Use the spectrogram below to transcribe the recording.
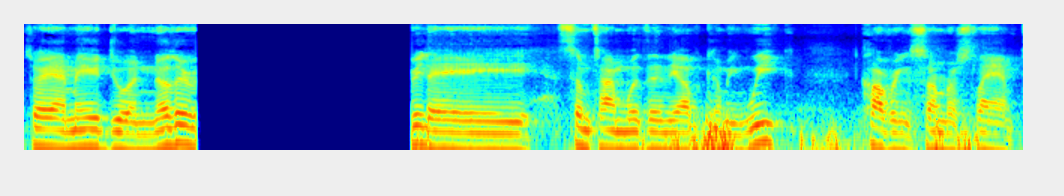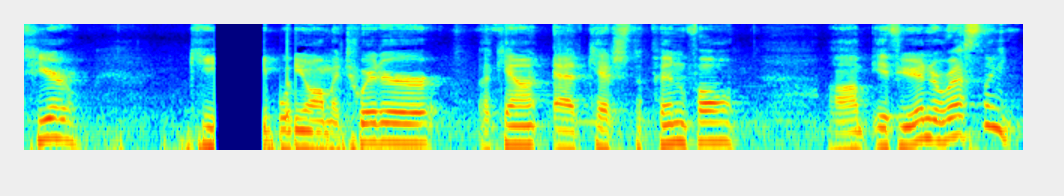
So I may do another video sometime within the upcoming week covering SummerSlam tier Keep with me on my Twitter account at Catch the Pinfall. Um, if you're into wrestling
